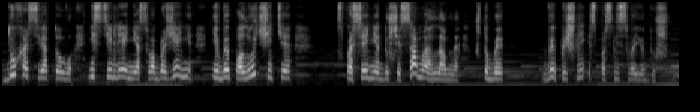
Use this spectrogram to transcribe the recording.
Духа Святого, исцеление, освобождение, и вы получите спасение души. Самое главное, чтобы вы пришли и спасли свою душу.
